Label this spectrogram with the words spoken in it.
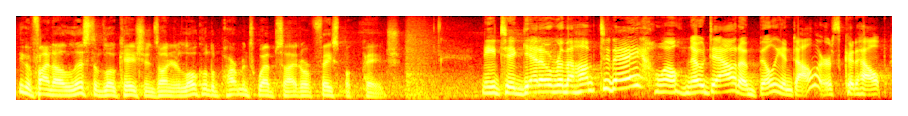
You can find a list of locations on your local department's website or Facebook page. Need to get over the hump today? Well, no doubt a billion dollars could help.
